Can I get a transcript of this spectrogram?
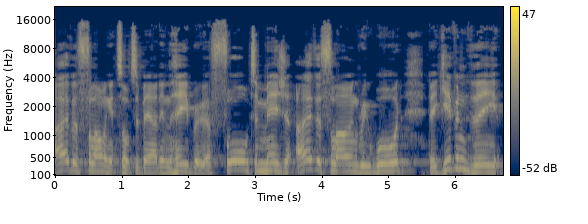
overflowing, it talks about in the Hebrew, a full to measure, overflowing reward be given thee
